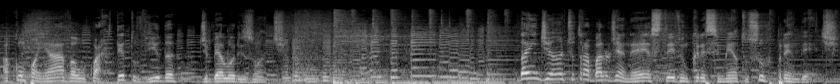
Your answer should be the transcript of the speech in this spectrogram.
acompanhava o Quarteto Vida de Belo Horizonte. Daí em diante, o trabalho de Enéas teve um crescimento surpreendente.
